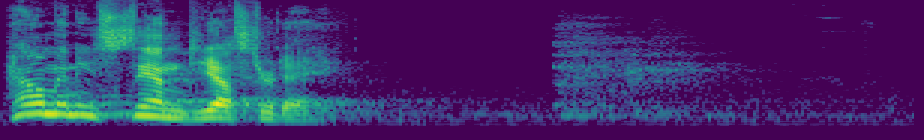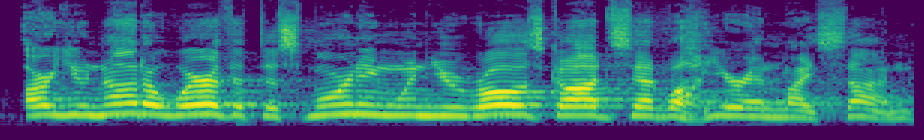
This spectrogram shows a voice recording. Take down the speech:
How many sinned yesterday? Are you not aware that this morning when you rose, God said, Well, you're in my son.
